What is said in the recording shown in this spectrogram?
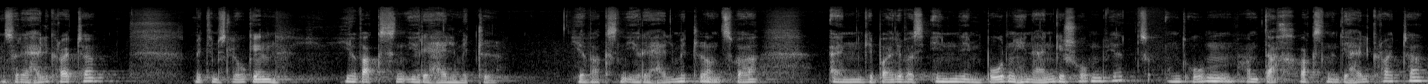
unsere Heilkräuter mit dem Slogan, hier wachsen ihre Heilmittel. hier wachsen ihre Heilmittel und zwar ein Gebäude, was in den Boden hineingeschoben wird und oben am Dach wachsen dann die Heilkräuter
